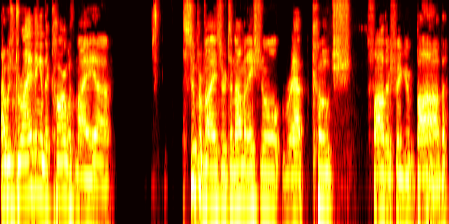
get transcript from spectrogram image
I was driving in the car with my uh, supervisor, denominational rep, coach, father figure, Bob.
